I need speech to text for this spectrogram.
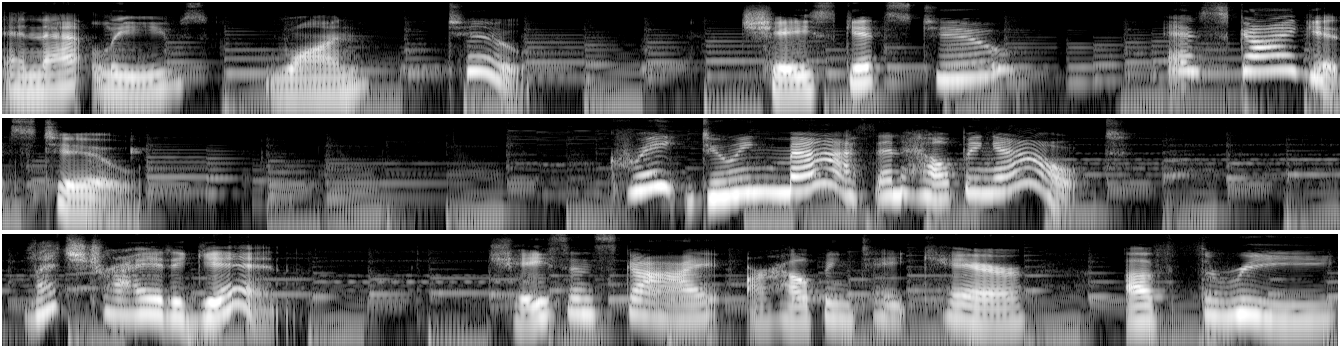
and that leaves one, two. Chase gets two, and Sky gets two. Great doing math and helping out. Let's try it again. Chase and Sky are helping take care of three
